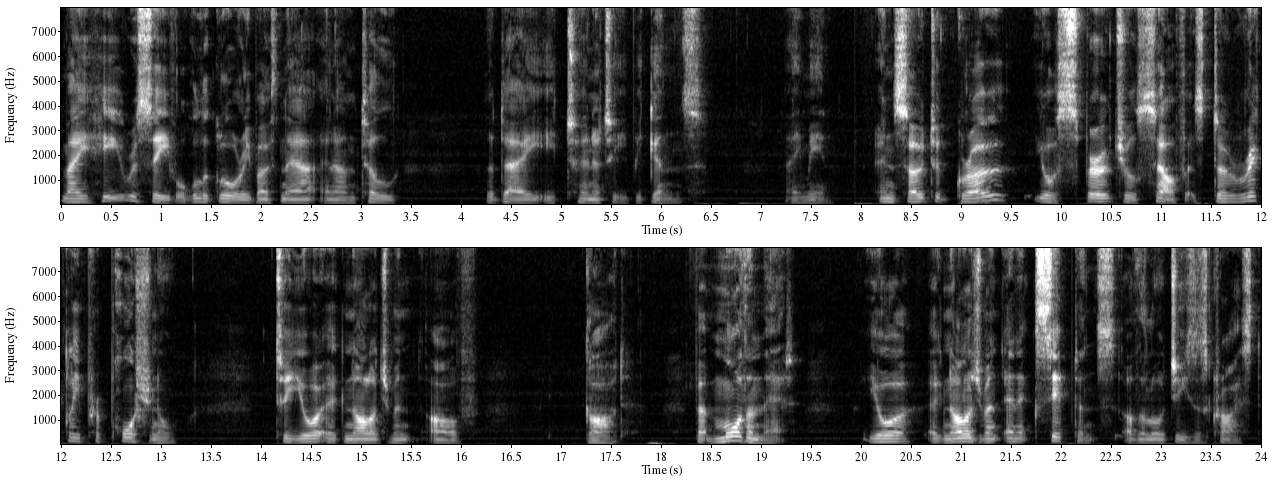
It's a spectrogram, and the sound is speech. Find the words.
May He receive all the glory both now and until the day eternity begins. Amen. And so to grow your spiritual self is directly proportional to your acknowledgement of God. But more than that, your acknowledgement and acceptance of the Lord Jesus Christ.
